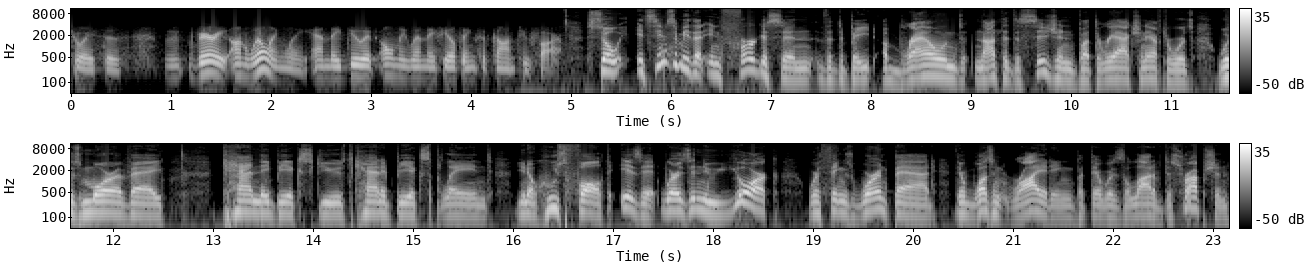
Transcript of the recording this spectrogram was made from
choices very unwillingly, and they do it only when they feel things have gone too far. So it seems to me that in Ferguson, the debate around not the decision, but the reaction afterwards was more of a can they be excused? Can it be explained? You know, whose fault is it? Whereas in New York, where things weren't bad, there wasn't rioting, but there was a lot of disruption,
